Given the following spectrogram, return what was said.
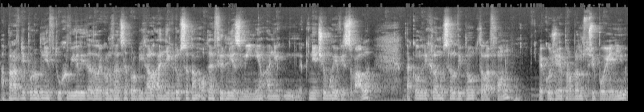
a pravděpodobně v tu chvíli ta telekonference probíhala a někdo se tam o té firmě zmínil a k něčemu je vyzval, tak on rychle musel vypnout telefon, jakože je problém s připojením,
